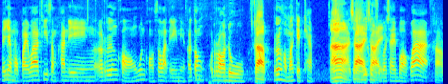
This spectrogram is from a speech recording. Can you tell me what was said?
และอย่างบอกไปว่าที่สำคัญเองเรื่องของหุ้นของสวัสด์เองเนี่ยก็ต้องรอดูครับเรื่องของ Market Cap อ่าใช่อย่างที่คุณใช่สุภชัยบอกว่าครับ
